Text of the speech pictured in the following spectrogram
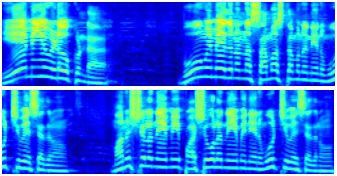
ఏమీ విడవకుండా భూమి మీదనున్న సమస్తమును నేను ఊడ్చివేసేదను మనుష్యులనేమి పశువులనేమి నేను ఊడ్చివేసేదను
